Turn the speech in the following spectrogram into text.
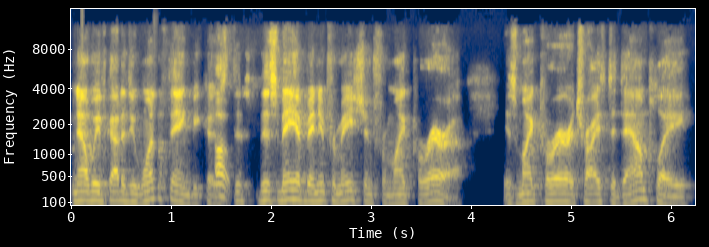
Now we've got to do one thing because oh. this this may have been information from Mike Pereira. Is Mike Pereira tries to downplay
